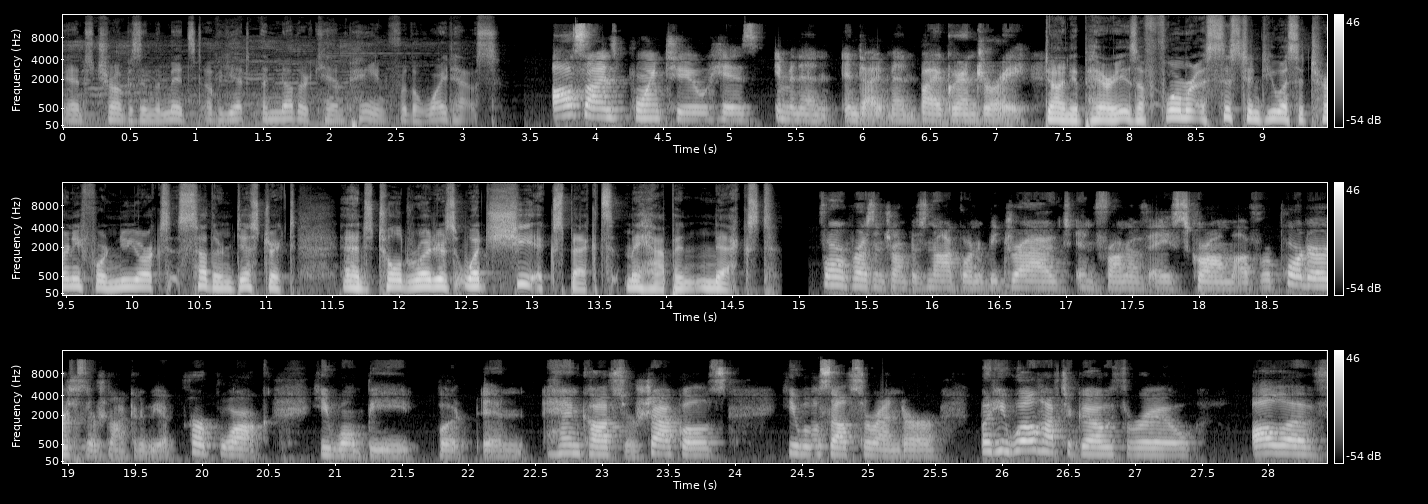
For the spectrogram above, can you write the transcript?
and Trump is in the midst of yet another campaign for the White House all signs point to his imminent indictment by a grand jury. Danya Perry is a former assistant U.S. attorney for New York's Southern District and told Reuters what she expects may happen next. Former President Trump is not going to be dragged in front of a scrum of reporters. There's not going to be a perp walk. He won't be put in handcuffs or shackles. He will self surrender, but he will have to go through all of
